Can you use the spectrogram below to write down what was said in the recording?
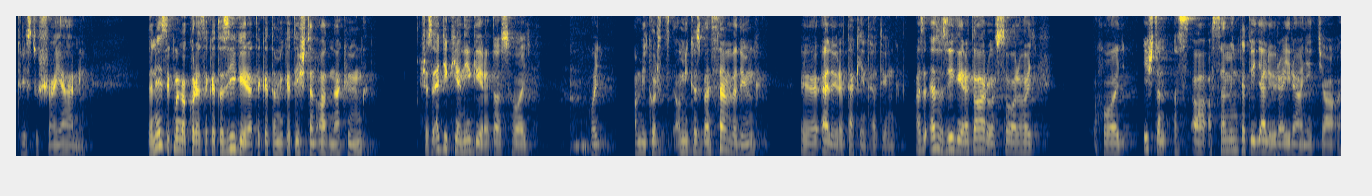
Krisztussal járni. De nézzük meg akkor ezeket az ígéreteket, amiket Isten ad nekünk. És az egyik ilyen ígéret az, hogy, hogy amikor, amiközben szenvedünk, előre tekinthetünk. Az, ez az ígéret arról szól, hogy, hogy Isten a, a, a szemünket így előre irányítja a,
